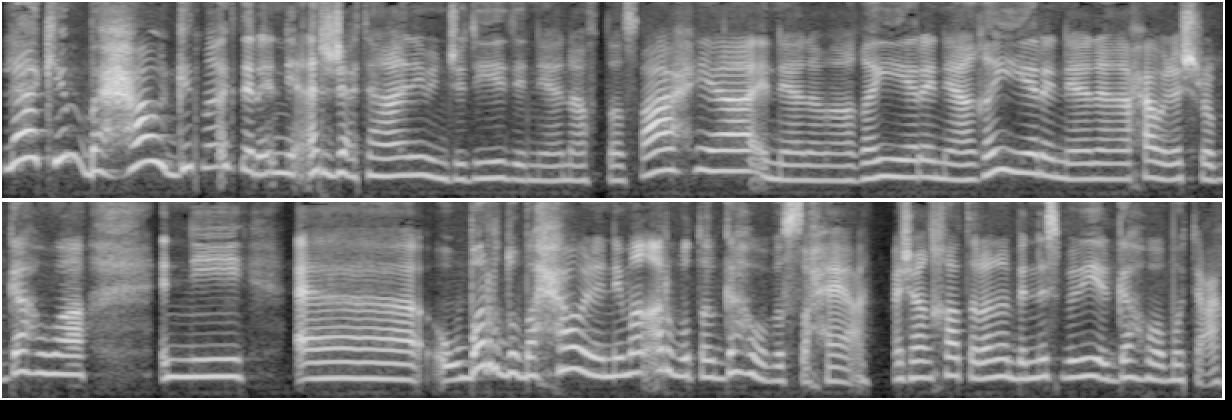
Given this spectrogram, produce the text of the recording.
لكن بحاول قد ما أقدر إني أرجع تاني من جديد إني أنا أفضل صاحية إني أنا ما أغير إني أغير إني أنا أحاول أشرب قهوة إني آه وبرضه بحاول إني ما أربط القهوة بالصحيان عشان خاطر أنا بالنسبة لي القهوة متعة.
